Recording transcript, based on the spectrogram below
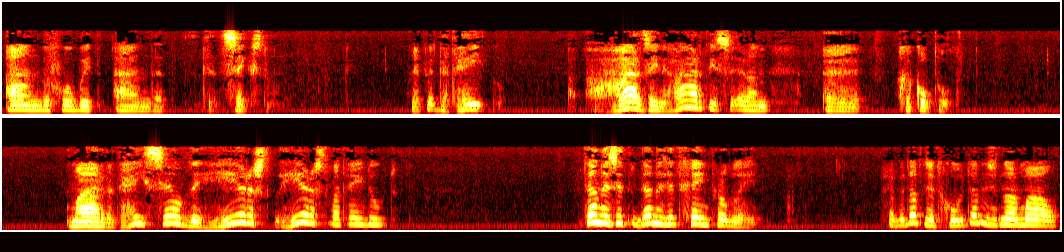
aan bijvoorbeeld aan dat, seks doen. Dat hij hart, zijn hart is eraan uh, gekoppeld. Maar dat hij zelf de heerst, heerst wat hij doet. Dan is het, dan is het geen probleem. Dat is het goed, dat is het normaal.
